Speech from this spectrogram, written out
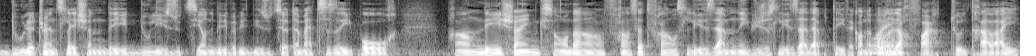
D'où le Translation Day, d'où les outils. On a développé des outils automatisés pour prendre des chaînes qui sont dans Français de France, les amener, puis juste les adapter. Fait qu'on n'a pas besoin de refaire tout le travail.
